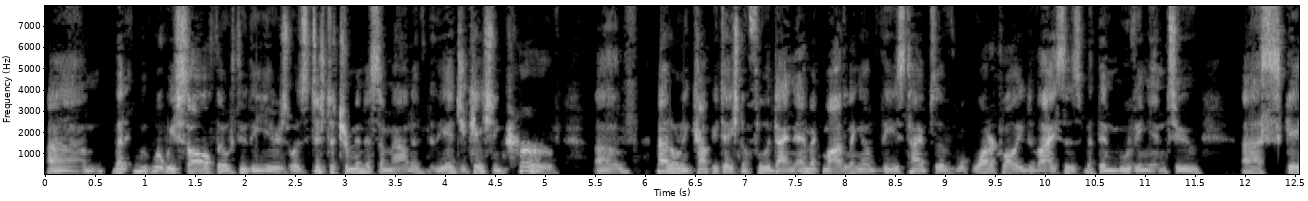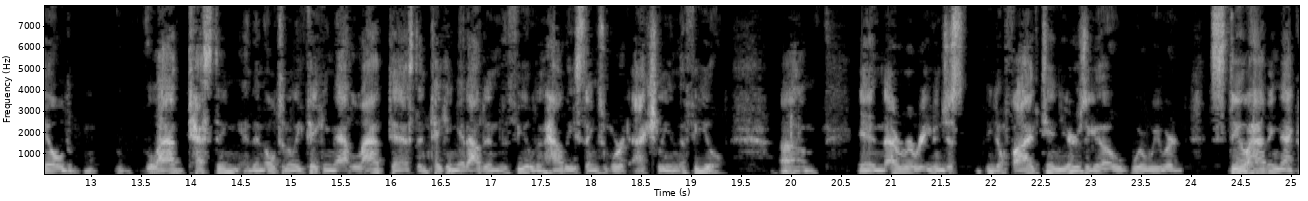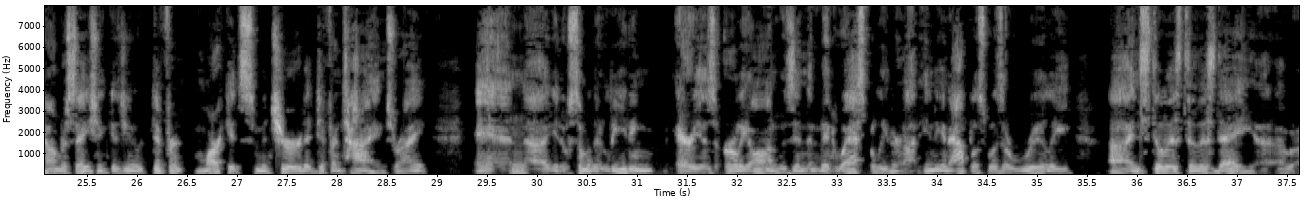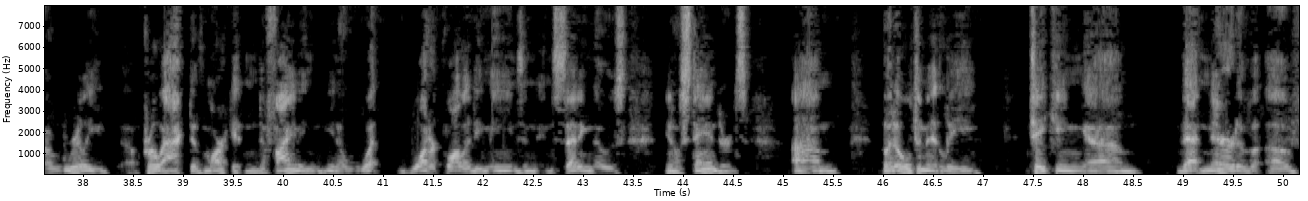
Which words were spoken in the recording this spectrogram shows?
Um, but what we saw though through the years was just a tremendous amount of the education curve of not only computational fluid dynamic modeling of these types of water quality devices, but then moving into uh, scaled lab testing and then ultimately taking that lab test and taking it out into the field and how these things work actually in the field. Um, and I remember even just, you know, five, ten years ago where we were still having that conversation because, you know, different markets matured at different times, right? And, mm-hmm. uh, you know, some of the leading areas early on was in the Midwest, believe it or not. Indianapolis was a really, uh, and still is to this day, a, a really uh, proactive market in defining, you know, what water quality means and, and setting those, you know, standards. Um, but ultimately taking, um, that narrative of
